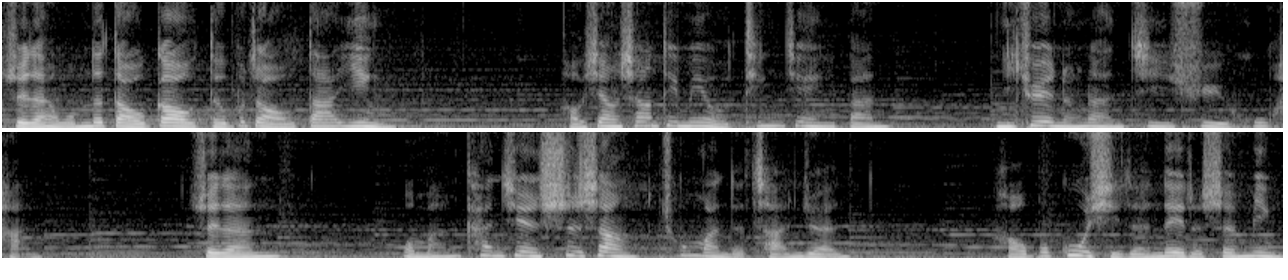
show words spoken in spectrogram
虽然我们的祷告得不着答应。好像上帝没有听见一般，你却仍然继续呼喊。虽然我们看见世上充满了残忍，毫不顾惜人类的生命，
